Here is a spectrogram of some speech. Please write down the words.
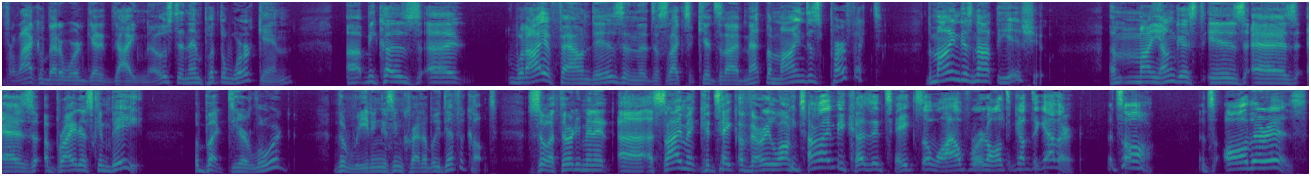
for lack of a better word, get it diagnosed and then put the work in, uh, because uh, what I have found is, and the dyslexic kids that I've met, the mind is perfect. The mind is not the issue. Um, my youngest is as as bright as can be, but dear Lord, the reading is incredibly difficult. So a 30 minute uh, assignment could take a very long time because it takes a while for it all to come together. That's all. That's all there is.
